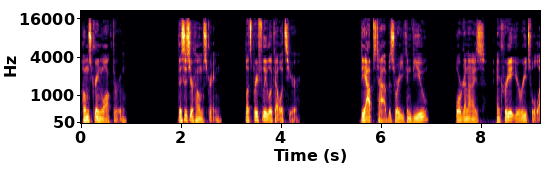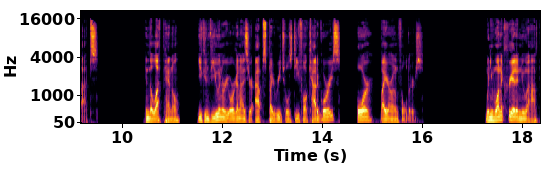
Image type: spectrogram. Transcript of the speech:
Home screen walkthrough. This is your home screen. Let's briefly look at what's here. The Apps tab is where you can view, organize, and create your Retool apps. In the left panel, you can view and reorganize your apps by Retool's default categories or by your own folders. When you want to create a new app,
